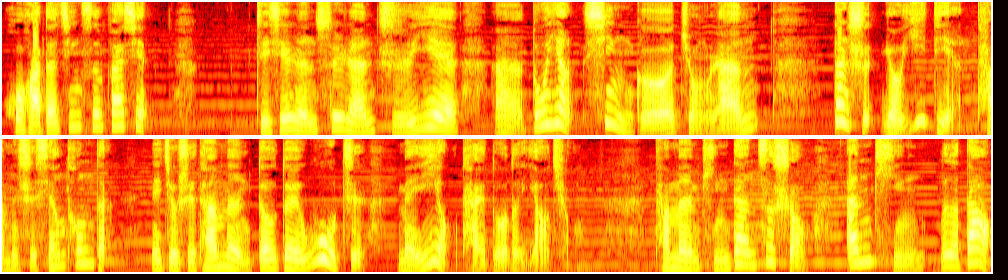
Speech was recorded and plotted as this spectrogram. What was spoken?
霍华德·金森发现。这些人虽然职业呃多样，性格迥然，但是有一点他们是相通的，那就是他们都对物质没有太多的要求，他们平淡自守，安贫乐道，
